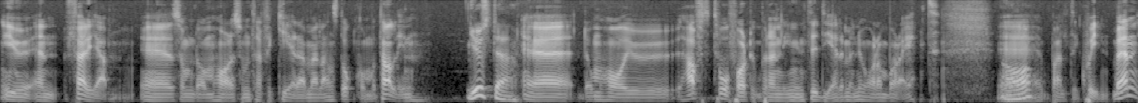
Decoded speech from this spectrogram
är ju en färja eh, som de har som trafikerar mellan Stockholm och Tallinn. just det. Eh, de har ju haft två fartyg på den linjen tidigare, men nu har de bara ett. Ja. Eh, Baltic Queen. Men eh,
